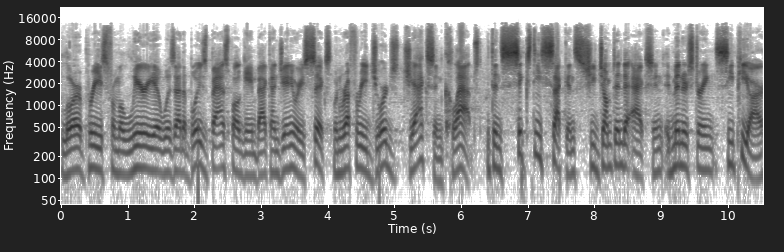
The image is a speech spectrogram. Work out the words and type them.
Laura Priest from Elyria was at a boys basketball game back on January 6th when referee George Jackson collapsed. Within 60 seconds, she jumped into action, administering CPR,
